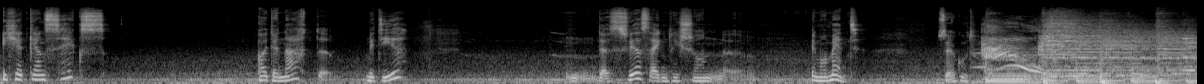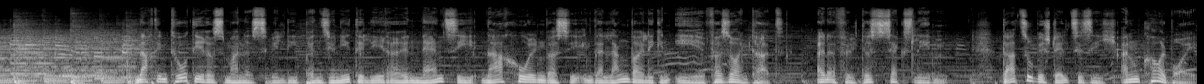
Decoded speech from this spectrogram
ich hätte gern Sex. Heute Nacht äh, mit dir? Das wär's eigentlich schon. Äh, Im Moment. Sehr gut. Nach dem Tod ihres Mannes will die pensionierte Lehrerin Nancy nachholen, was sie in der langweiligen Ehe versäumt hat. Ein erfülltes Sexleben. Dazu bestellt sie sich einen Callboy.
